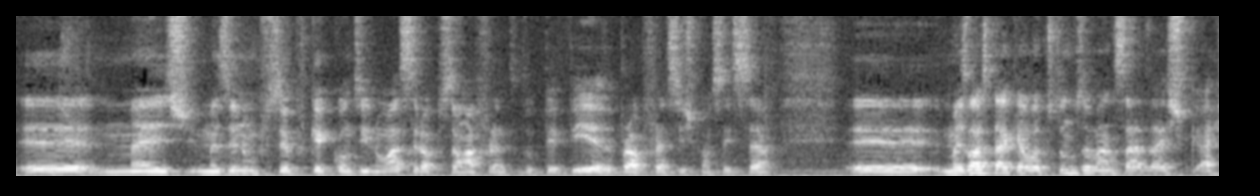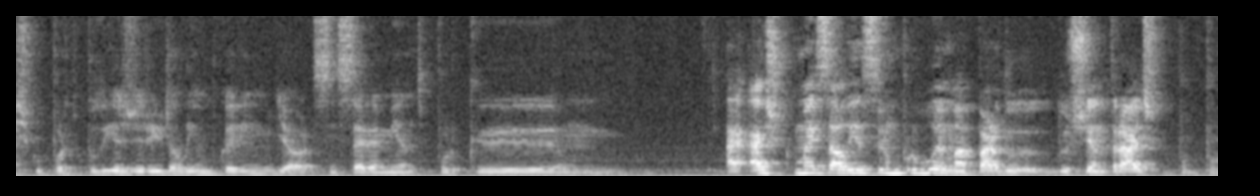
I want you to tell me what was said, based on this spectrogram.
Uh, mas, mas eu não percebo porque é que continua a ser opção à frente do PP, do próprio Francisco Conceição. Uh, mas lá está aquela questão dos avançados, acho, acho que o Porto podia gerir ali um bocadinho melhor, sinceramente, porque hum, acho que começa ali a ser um problema, a par do, dos centrais por, por,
